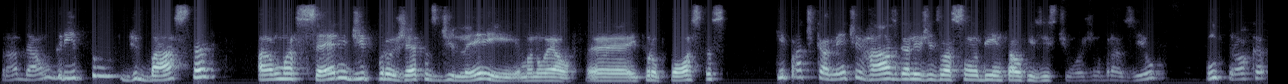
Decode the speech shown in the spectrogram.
para dar um grito de basta a uma série de projetos de lei, Emanuel, é, e propostas que praticamente rasga a legislação ambiental que existe hoje no Brasil em troca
